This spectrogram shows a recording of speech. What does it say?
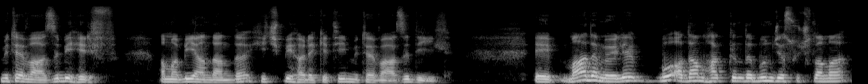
mütevazı bir herif. Ama bir yandan da hiçbir hareketi mütevazı değil. E, madem öyle bu adam hakkında bunca suçlama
